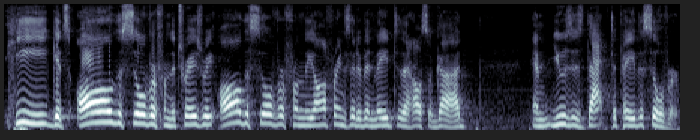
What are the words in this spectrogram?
he gets all the silver from the treasury, all the silver from the offerings that have been made to the house of God, and uses that to pay the silver.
